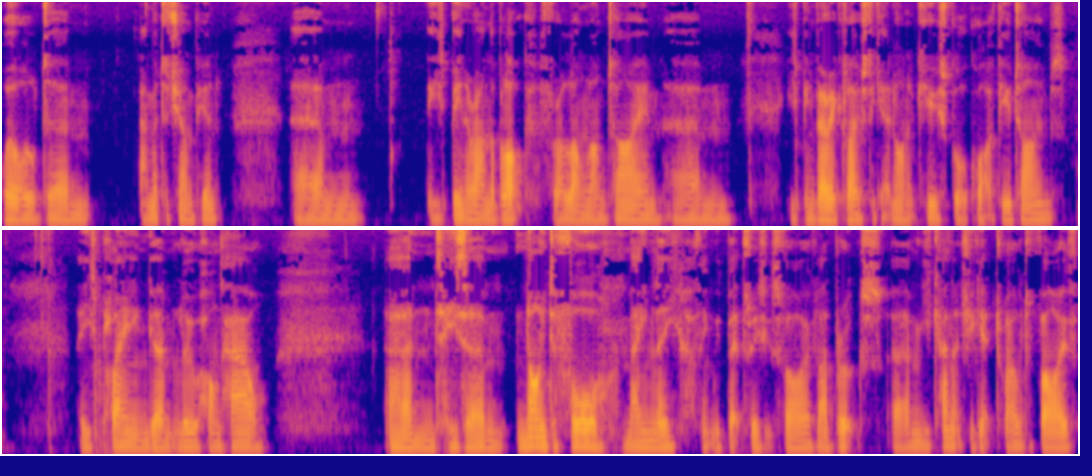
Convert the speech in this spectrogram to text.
world amateur champion. he's been around the block for a long, long time. he's been very close to getting on at Q School quite a few times. He's playing Luo Hong Hao, and he's um, 9 to 4 mainly, I think with Bet365, Ladbrokes. Um, you can actually get 12 to 5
